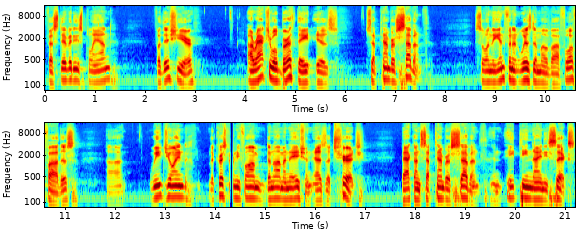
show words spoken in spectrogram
festivities planned for this year. Our actual birth date is September 7th. So, in the infinite wisdom of our forefathers, uh, we joined the Christian Reformed denomination as a church back on September 7th in 1896.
